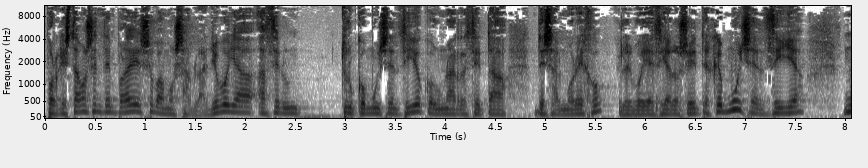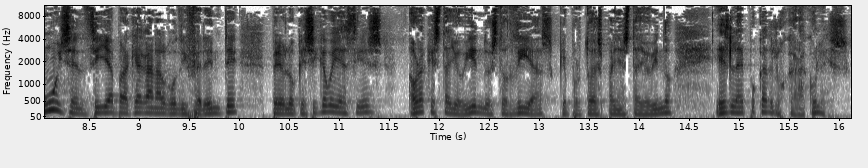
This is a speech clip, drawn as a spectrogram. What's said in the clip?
porque estamos en temporada y eso vamos a hablar. Yo voy a hacer un truco muy sencillo con una receta de salmorejo, que les voy a decir a los oyentes, que es muy sencilla, muy sencilla para que hagan algo diferente, pero lo que sí que voy a decir es, ahora que está lloviendo estos días, que por toda España está lloviendo, es la época de los caracoles.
